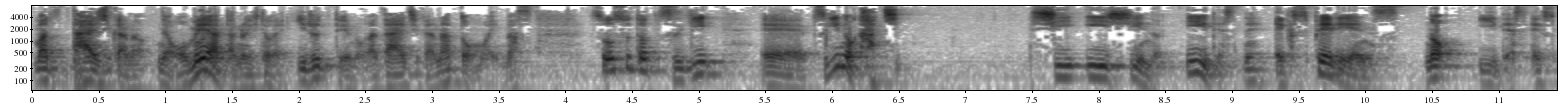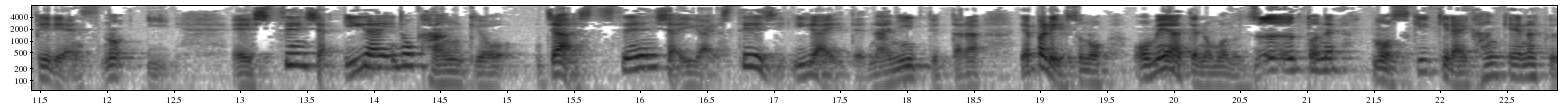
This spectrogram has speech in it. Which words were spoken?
まず大事かな。ね、お目当ての人がいるっていうのが大事かなと思います。そうすると次、えー、次の価値。CEC の E ですね。Experience の E です。Experience の E。え出演者以外の環境。じゃあ、出演者以外、ステージ以外で何って言ったら、やっぱりその、お目当てのものずっとね、もう好き嫌い関係なく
